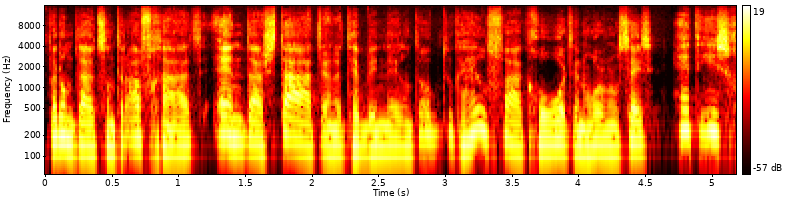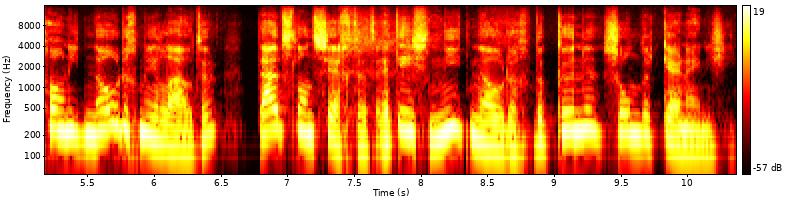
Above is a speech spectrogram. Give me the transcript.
waarom Duitsland eraf gaat. En daar staat, en dat hebben we in Nederland ook natuurlijk heel vaak gehoord en horen we nog steeds. Het is gewoon niet nodig meer, Louter. Duitsland zegt het. Het is niet nodig. We kunnen zonder kernenergie.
